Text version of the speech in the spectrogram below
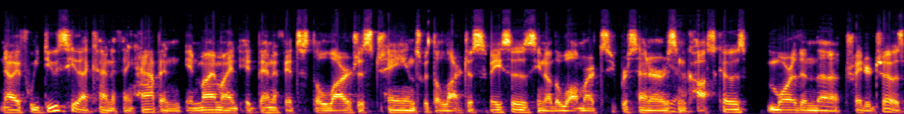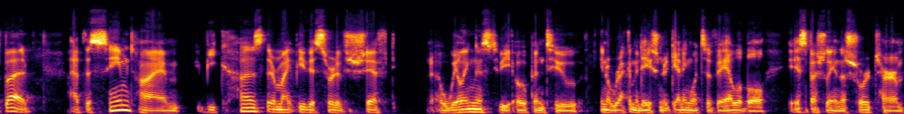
Now, if we do see that kind of thing happen, in my mind, it benefits the largest chains with the largest spaces, you know, the Walmart supercenters yeah. and Costco's more than the Trader Joe's. But at the same time, because there might be this sort of shift a willingness to be open to you know recommendation or getting what's available especially in the short term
